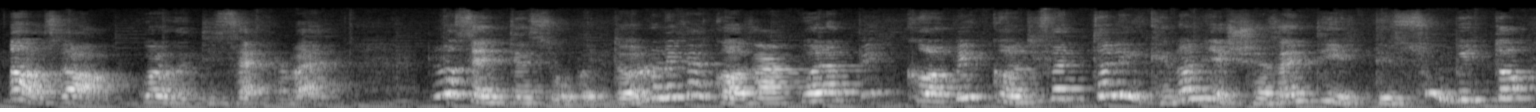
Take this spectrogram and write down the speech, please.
non lo so, quello che ti serve, lo sente subito. L'unica cosa, quel piccolo piccolo difetto lì che non riesce a sentirti subito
